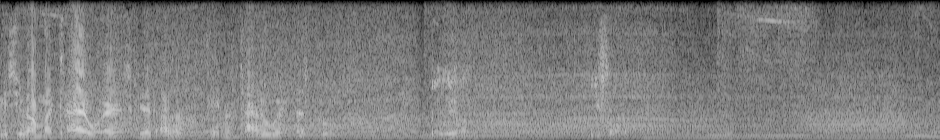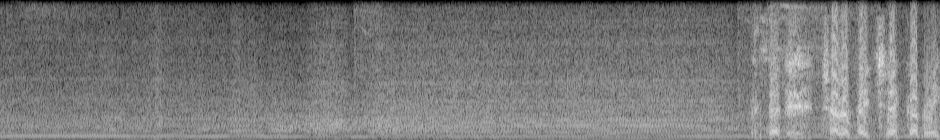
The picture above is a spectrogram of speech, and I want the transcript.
Let me see how my tire wear is good. Oh, okay, no tire wear. That's cool. Early on. Default. Trying to brake check on me.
